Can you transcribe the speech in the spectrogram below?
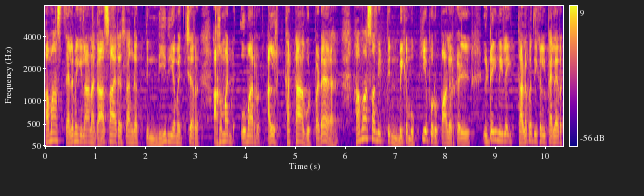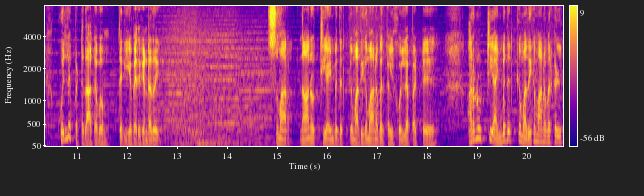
ஹமாஸ் தலைமையிலான காசா அரசாங்கத்தின் நீதியமைச்சர் அகமது உமர் அல் கட்டாக் உட்பட ஹமாஸ் அமைப்பின் மிக முக்கிய பொறுப்பாளர்கள் இடைநிலை தளபதிகள் பலர் கொல்லப்பட்டதாகவும் தெரிய வருகின்றது. சுமார் நானூற்றி ஐம்பதற்கும் அதிகமானவர்கள் கொல்லப்பட்டு அறுநூற்றி ஐம்பதற்கும் அதிகமானவர்கள்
